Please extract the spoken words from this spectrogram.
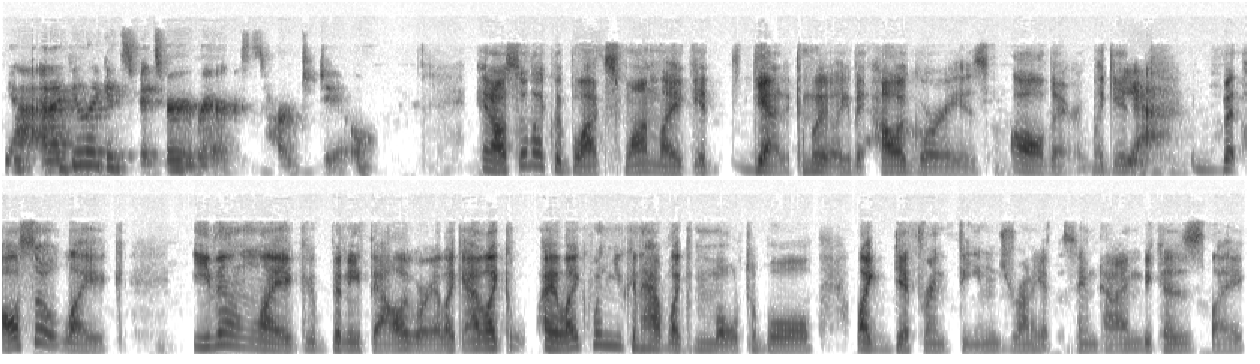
yeah, and I feel like it's it's very rare because it's hard to do. And also like with Black Swan, like it, yeah, completely. Like the allegory is all there. Like it, yeah, but also like even like beneath the allegory like i like i like when you can have like multiple like different themes running at the same time because like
